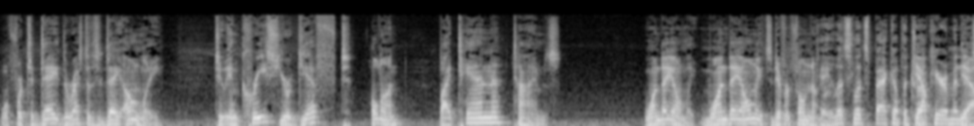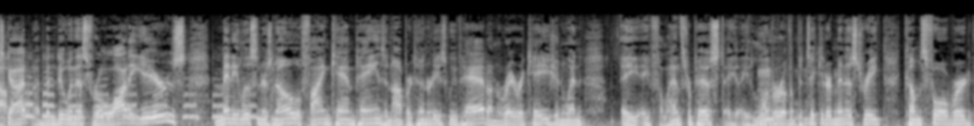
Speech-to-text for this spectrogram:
well, for today, the rest of the day only, to increase your gift, hold on, by 10 times. One day only. One day only. It's a different phone number. Okay, let's let's back up the truck Yeah. here a minute, Yeah. Scott. I've been doing this for a lot of years. Many listeners know of fine campaigns and opportunities we've had on a rare occasion when a, a philanthropist, a, a mm-hmm. lover of a mm-hmm. particular mm-hmm. ministry, comes forward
